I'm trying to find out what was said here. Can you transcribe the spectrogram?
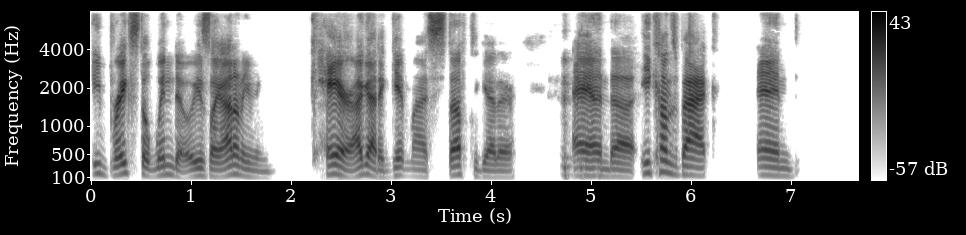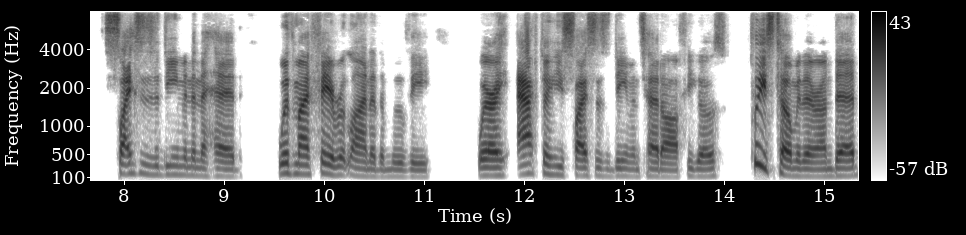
he breaks the window. He's like, I don't even care. I got to get my stuff together and uh, he comes back and slices a demon in the head with my favorite line of the movie, where after he slices the demon's head off, he goes, "Please tell me they're undead,"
